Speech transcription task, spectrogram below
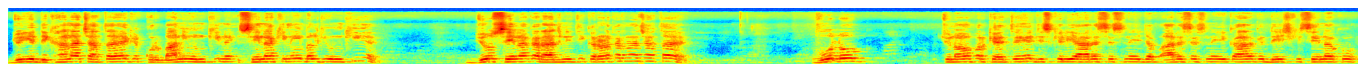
जो ये दिखाना चाहता है कि कुर्बानी उनकी नहीं, सेना की नहीं, बल्कि उनकी है, जो सेना का राजनीतिकरण करना चाहता है। वो लोग चुनाव पर कहते हैं, जिसके लिए आरएसएस ने, जब आरएसएस ने ये कहा कि देश की सेना को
